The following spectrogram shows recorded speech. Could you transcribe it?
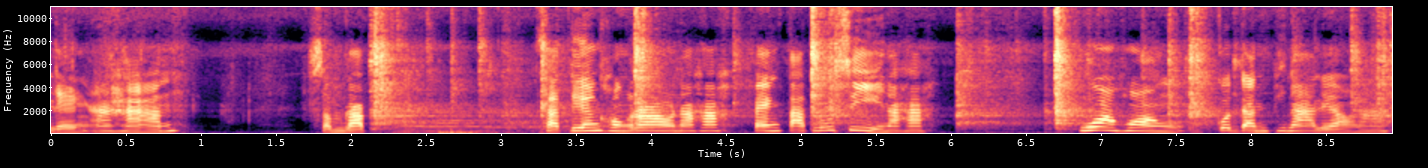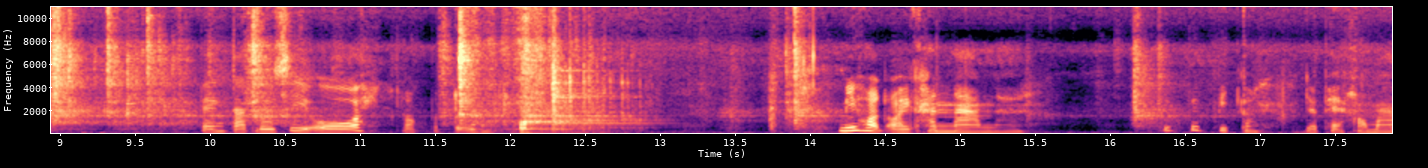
แหล่งอาหารสำหรับสัตว์เลี้ยงของเรานะคะ แป้งตัดลูซี่นะคะห่วงห่วงกดดันพี่นาแล้วนะคะแป้งตัดลูซี่โอ้ยล็อกประตู มีหอดออยคันน้ำนะปิดปิดปิดก่อน เดี๋ยวแผะเขามา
